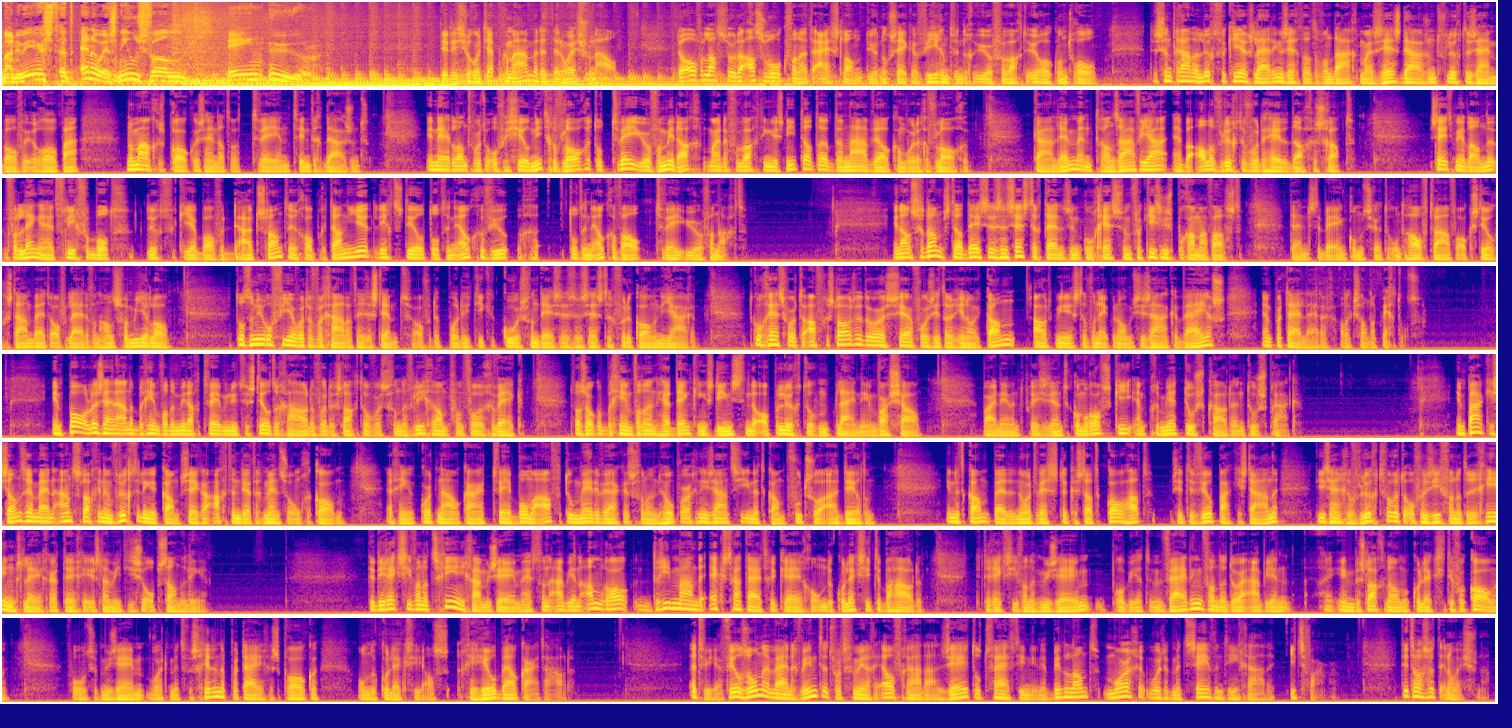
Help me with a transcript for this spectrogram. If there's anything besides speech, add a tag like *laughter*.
Maar nu eerst het NOS nieuws van 1 uur. Dit is Jeroen Tjepkema met het NOS Journaal. De overlast door de aswolk vanuit IJsland duurt nog zeker 24 uur, verwacht Eurocontrol. De centrale luchtverkeersleiding zegt dat er vandaag maar 6000 vluchten zijn boven Europa. Normaal gesproken zijn dat er 22.000. In Nederland wordt er officieel niet gevlogen tot 2 uur vanmiddag... maar de verwachting is niet dat er daarna wel kan worden gevlogen. KLM en Transavia hebben alle vluchten voor de hele dag geschrapt. Steeds meer landen verlengen het vliegverbod. Luchtverkeer boven Duitsland en Groot-Brittannië ligt stil tot in, elk geval, tot in elk geval twee uur vannacht. In Amsterdam stelt D66 tijdens een congres een verkiezingsprogramma vast. Tijdens de bijeenkomst werd rond half twaalf ook stilgestaan bij het overlijden van Hans van Mierlo. Tot een uur of vier wordt er vergaderd en gestemd over de politieke koers van D66 voor de komende jaren. Het congres wordt afgesloten door SER-voorzitter Rinoy Kan, oud-minister van Economische Zaken Weijers en partijleider Alexander Pechtold. In Polen zijn aan het begin van de middag twee minuten stilte gehouden voor de slachtoffers van de vliegramp van vorige week. Het was ook het begin van een herdenkingsdienst in de open lucht op een plein in Warschau. Waarnemend president Komorowski en premier Tusk houden een toespraak. In Pakistan zijn bij een aanslag in een vluchtelingenkamp zeker 38 mensen omgekomen. Er gingen kort na elkaar twee bommen af toen medewerkers van een hulporganisatie in het kamp voedsel uitdeelden. In het kamp bij de noordwestelijke stad Kohat zitten veel Pakistanen die zijn gevlucht voor het offensief van het regeringsleger tegen islamitische opstandelingen. De directie van het Scheringa Museum heeft van ABN AMRO drie maanden extra tijd gekregen om de collectie te behouden. De directie van het museum probeert een veiling van de door ABN in beslag genomen collectie te voorkomen. Volgens het museum wordt met verschillende partijen gesproken om de collectie als geheel bij elkaar te houden. Het weer. Veel zon en weinig wind. Het wordt vanmiddag 11 graden aan zee tot 15 in het binnenland. Morgen wordt het met 17 graden iets warmer. Dit was het NOS Journaal.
